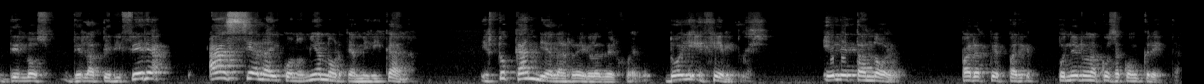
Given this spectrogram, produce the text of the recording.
de los, de la periferia hacia la economía norteamericana. Esto cambia las reglas del juego. Doy ejemplos. El etanol, para, para poner una cosa concreta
